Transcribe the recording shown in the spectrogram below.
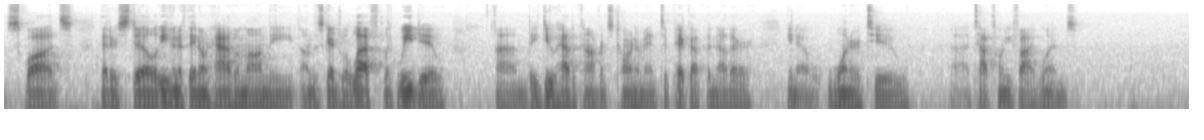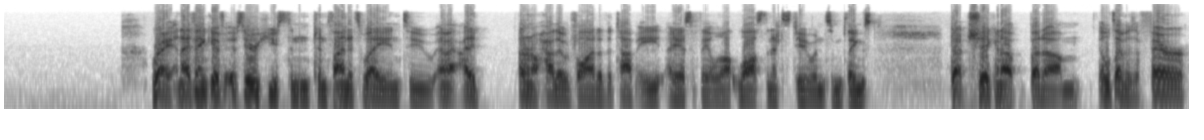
squads that are still, even if they don't have them on the on the schedule left like we do, um, they do have a conference tournament to pick up another, you know, one or two uh, top 25 wins. Right, and I think if, if Syracuse can, can find its way into, I, I don't know how they would fall out of the top eight. I guess if they lost the next two and some things got shaken up, but um, it looks like there's a fair,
